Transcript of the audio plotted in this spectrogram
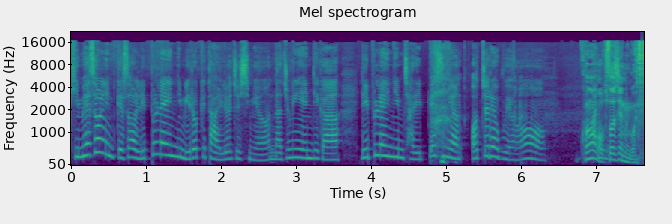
김혜설님께서 리플레이님 이렇게 다 알려주시면 나중에 옌디가 리플레이님 자리 뺏으면 어쩌려고요. 코너가 아니, 없어지는 거네요.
